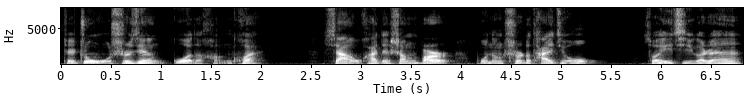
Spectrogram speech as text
这中午时间过得很快。下午还得上班，不能吃得太久，所以几个人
